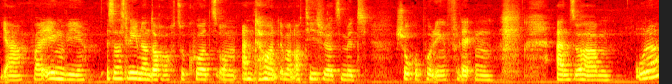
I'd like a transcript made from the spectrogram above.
ja, weil irgendwie ist das Leben dann doch auch zu kurz, um andauernd immer noch T-Shirts mit Schokopuddingflecken anzuhaben, oder?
